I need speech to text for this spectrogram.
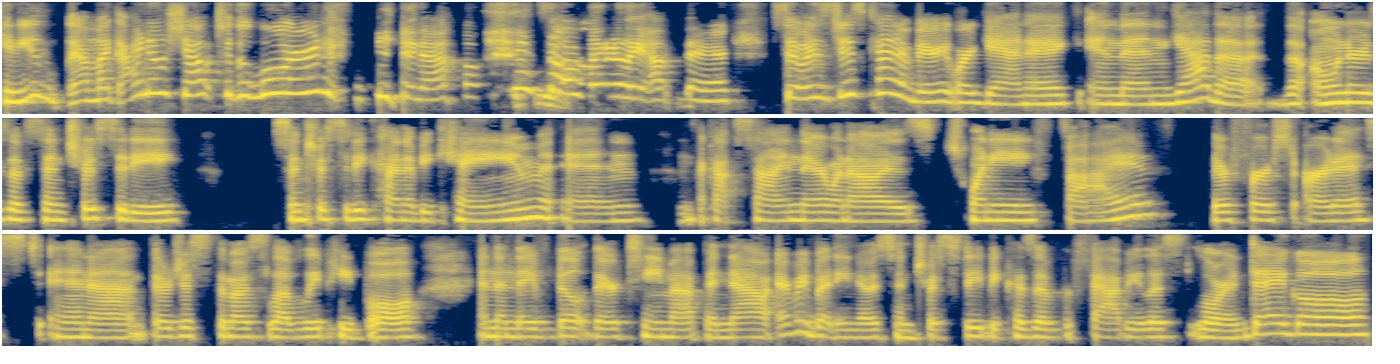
Can you? I'm like, I know, shout to the Lord, you know? so I'm literally up there. So it was just kind of very organic. And then, yeah, the, the owners of Centricity, Centricity kind of became, and I got signed there when I was 25 their first artist and uh, they're just the most lovely people and then they've built their team up and now everybody knows centricity because of the fabulous lauren daigle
